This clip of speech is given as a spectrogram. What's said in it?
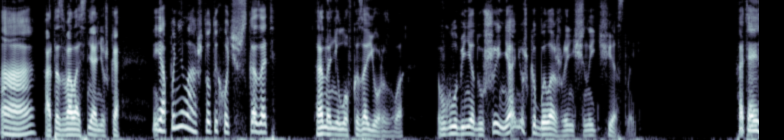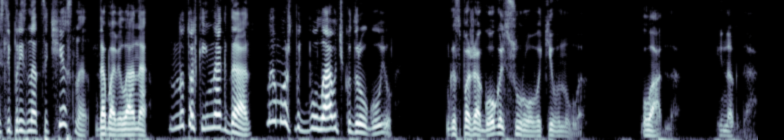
«А, — отозвалась нянюшка, — я поняла, что ты хочешь сказать». Она неловко заерзала. В глубине души нянюшка была женщиной честной. «Хотя, если признаться честно, — добавила она, — но только иногда, может быть, булавочку-другую». Госпожа Гоголь сурово кивнула. «Ладно, иногда.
